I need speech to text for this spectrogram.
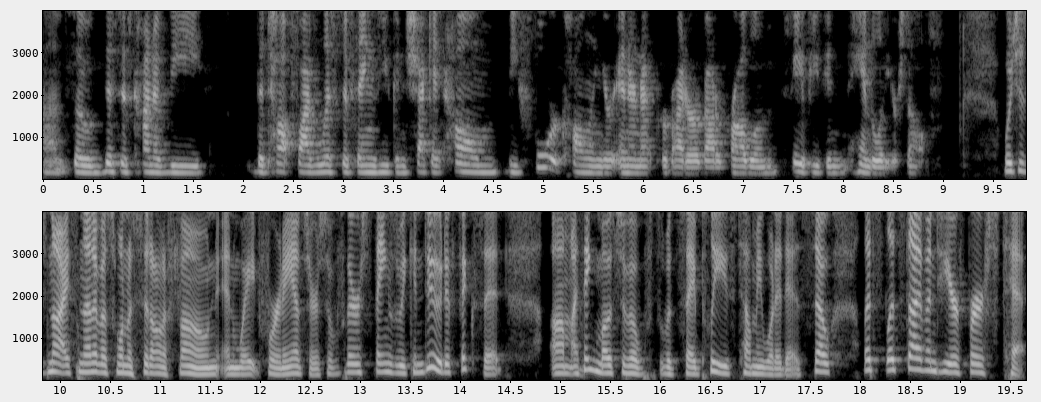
Um, so this is kind of the the top five list of things you can check at home before calling your internet provider about a problem. See if you can handle it yourself. Which is nice. None of us want to sit on a phone and wait for an answer. So if there's things we can do to fix it, um, I think most of us would say, "Please tell me what it is." So let's let's dive into your first tip.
